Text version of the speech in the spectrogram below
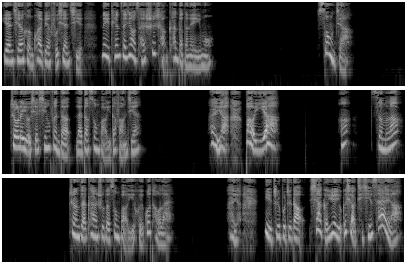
眼前很快便浮现起那天在药材市场看到的那一幕。宋家，周磊有些兴奋的来到宋宝仪的房间。哎呀，宝仪呀！啊，怎么了？正在看书的宋宝仪回过头来。哎呀，你知不知道下个月有个小提琴赛呀？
